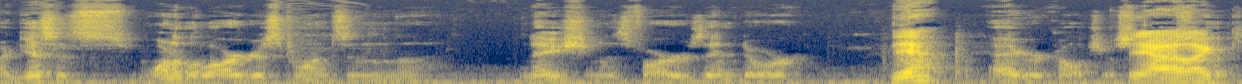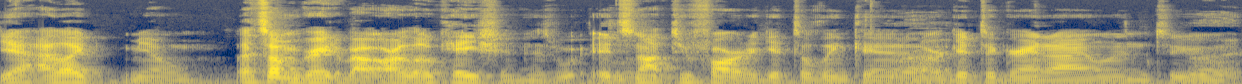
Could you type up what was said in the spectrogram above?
I guess it's one of the largest ones in the nation as far as indoor. Yeah, agriculture. Stuff. yeah, I like. Yeah, I like. You know, that's something great about our location is it's not too far to get to Lincoln or Mm-hmm. Get to Grand Island to Right.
